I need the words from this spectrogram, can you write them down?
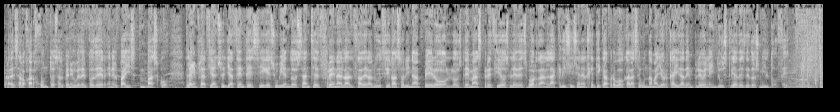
para desalojar juntos al PNV del poder en el país vasco. La inflación subyacente sigue subiendo. Sánchez frena el alza de la luz y gasolina, pero los demás precios le desbordan. La crisis energética provoca la segunda mayor caída de empleo en la industria desde 2012.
